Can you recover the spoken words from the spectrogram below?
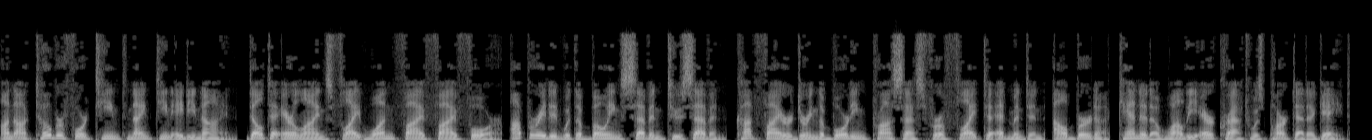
On October 14, 1989, Delta Airlines Flight 1554, operated with a Boeing 727, caught fire during the boarding process for a flight to Edmonton, Alberta, Canada while the aircraft was parked at a gate.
